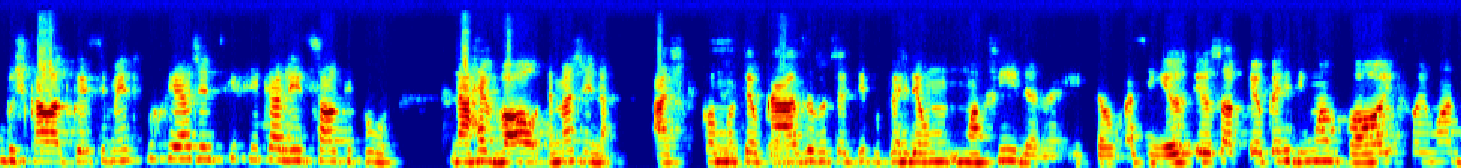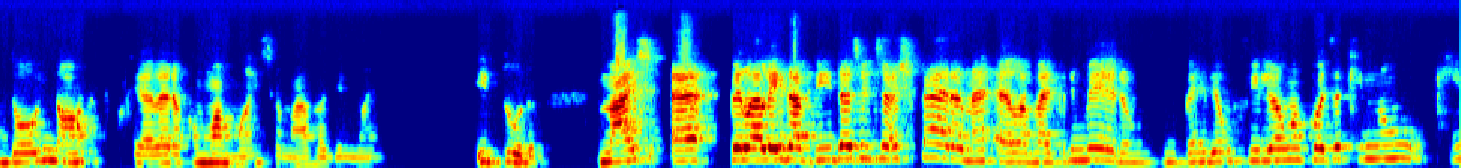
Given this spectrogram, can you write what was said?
buscar o autoconhecimento, porque a gente que fica ali só, tipo, na revolta. Imagina, Acho que como no teu caso, você tipo perdeu uma filha, né? Então, assim, eu, eu só eu perdi uma avó e foi uma dor enorme, porque ela era como uma mãe, chamava de mãe e tudo. Mas, é, pela lei da vida, a gente já espera, né? Ela vai primeiro. Perder um filho é uma coisa que, não, que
